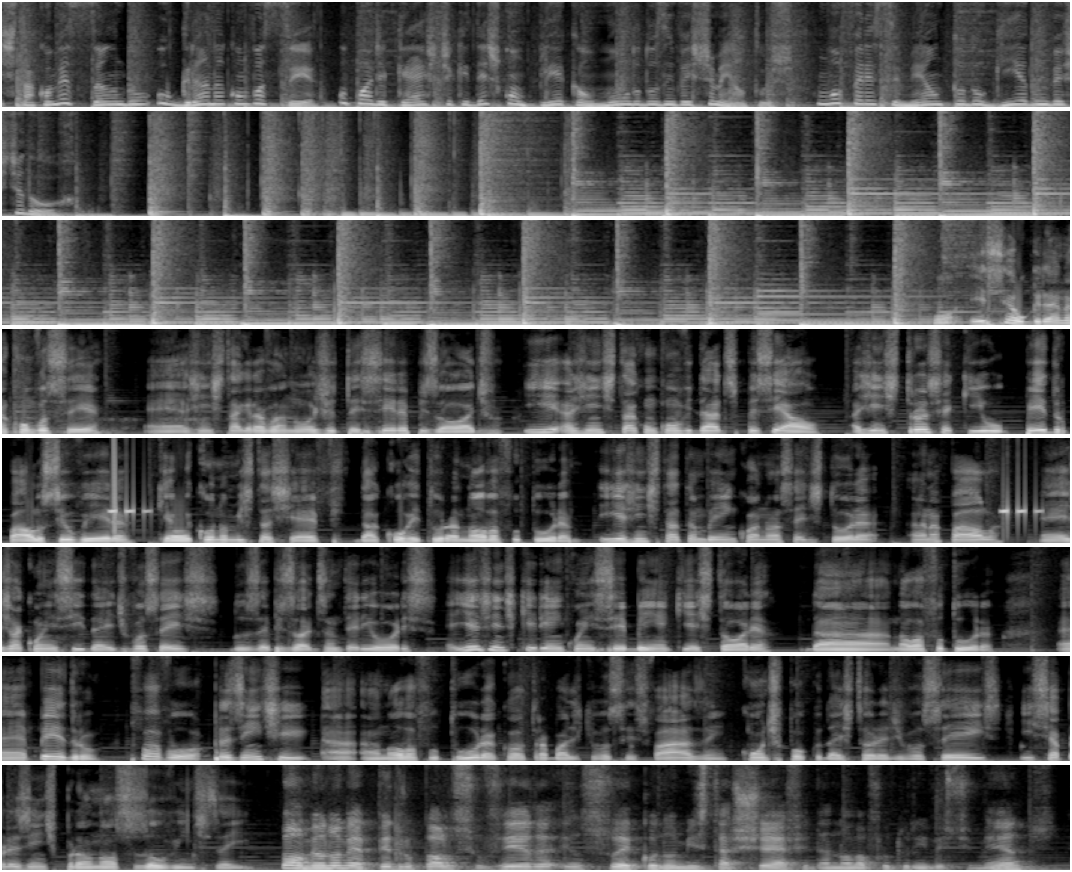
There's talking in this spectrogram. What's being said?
Está começando o Grana com Você, o podcast que descomplica o mundo dos investimentos. Um oferecimento do Guia do Investidor. Bom, esse é o Grana com Você. É, a gente está gravando hoje o terceiro episódio e a gente está com um convidado especial. A gente trouxe aqui o Pedro Paulo Silveira, que é o economista-chefe da corretora Nova Futura. E a gente está também com a nossa editora Ana Paula, é, já conhecida aí de vocês, dos episódios anteriores. E a gente queria conhecer bem aqui a história da Nova Futura. É, Pedro, por favor, presente a, a, Nova Futura, qual é o trabalho que vocês fazem, conte um pouco da história de vocês e se apresente para os nossos ouvintes aí. Bom, meu nome é Pedro Paulo Silveira, eu sou economista-chefe da Nova Futura Investimentos.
